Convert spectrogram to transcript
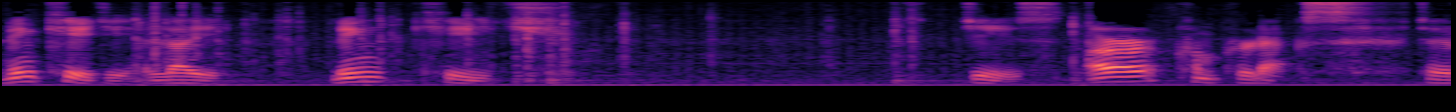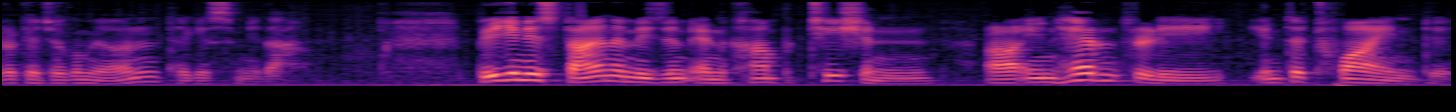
linkage, li, linkage, are complex. 자, 이렇게 적으면 되겠습니다. Business dynamism and competition are inherently intertwined,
